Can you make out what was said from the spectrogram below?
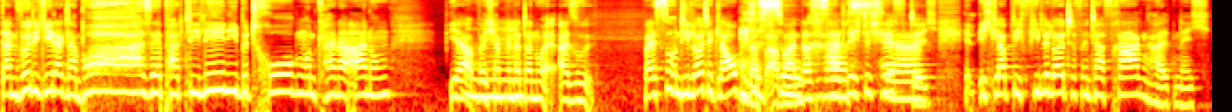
dann würde jeder glauben, boah, Sepp hat Lileni betrogen und keine Ahnung. Ja, aber ich habe mir mhm. das dann nur, also Weißt du, und die Leute glauben Es das aber. so das ist halt krass, richtig ja. heftig. Ich glaube, die viele Leute hinterfragen halt nicht.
